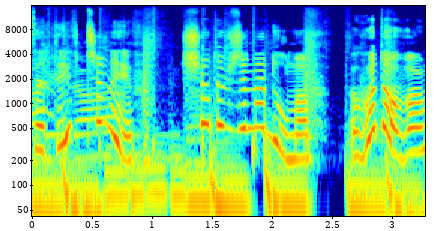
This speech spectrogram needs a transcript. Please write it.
це ти вчинив? Що ти вже надумав? Готово.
